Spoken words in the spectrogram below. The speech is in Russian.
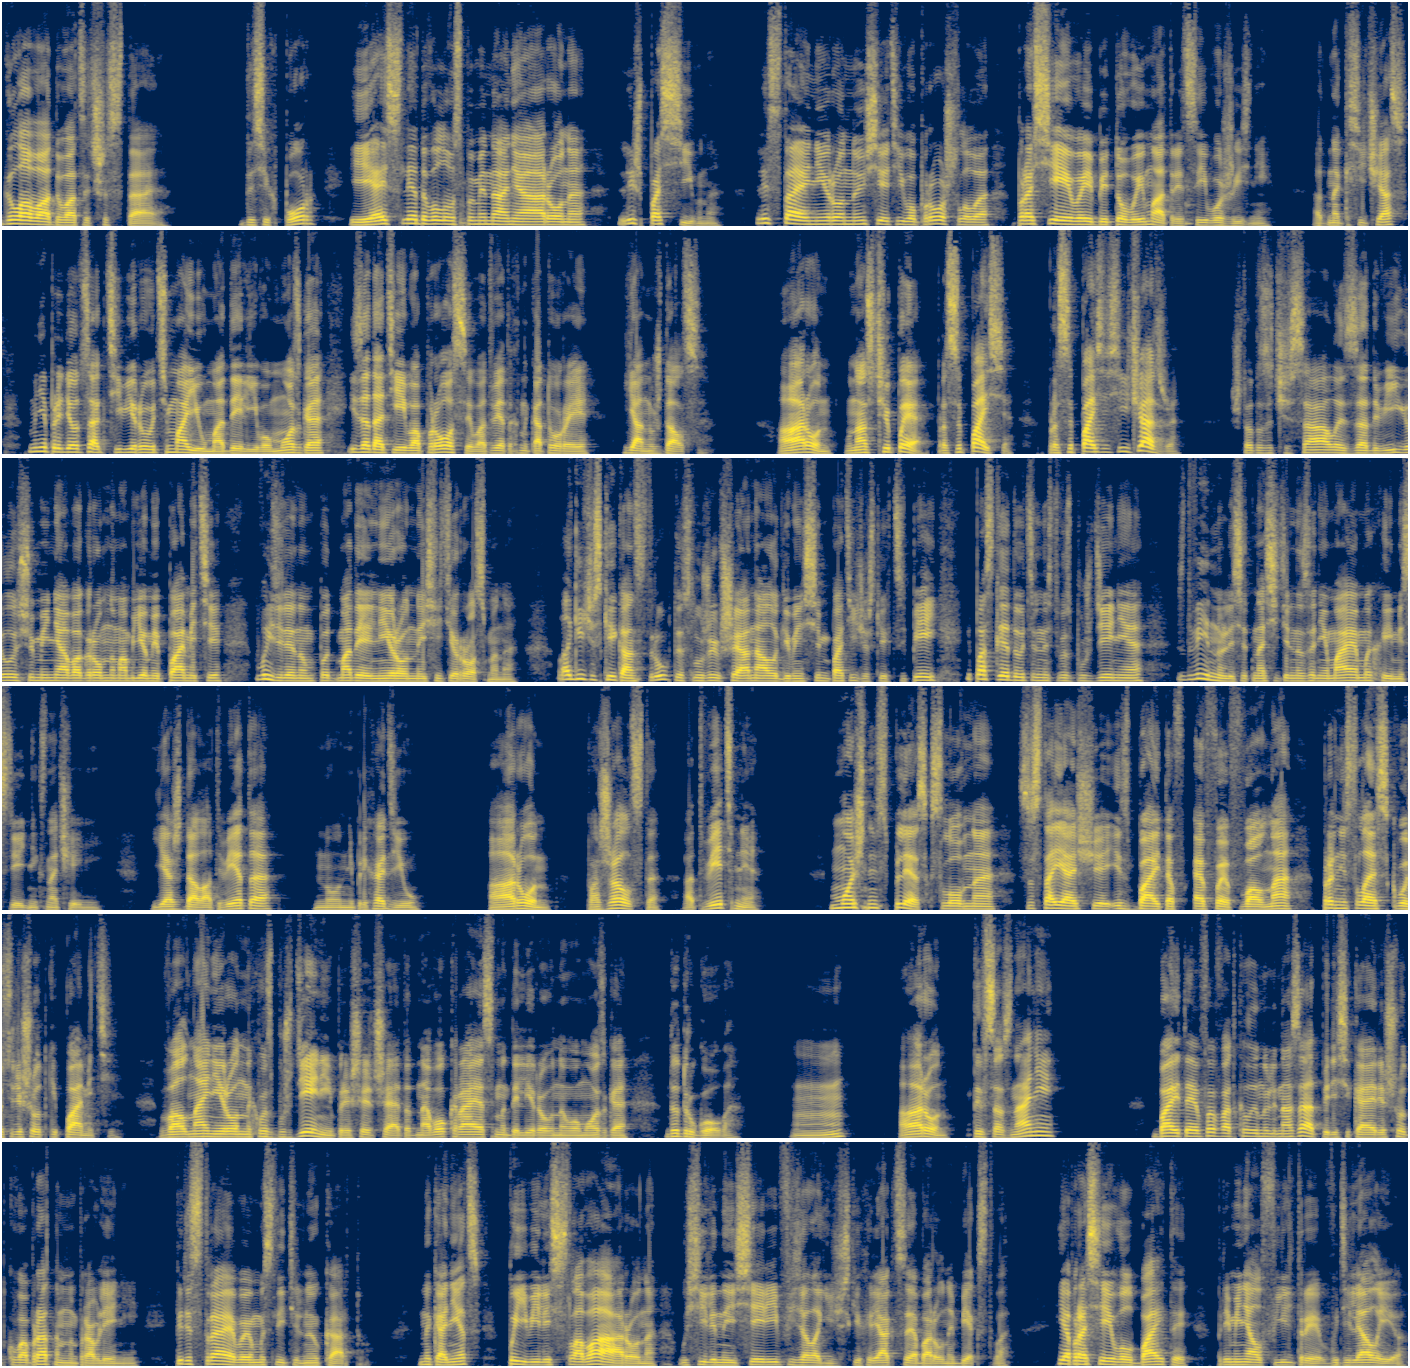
Глава 26. До сих пор я исследовал воспоминания Аарона лишь пассивно, листая нейронную сеть его прошлого, просеивая битовые матрицы его жизни. Однако сейчас мне придется активировать мою модель его мозга и задать ей вопросы, в ответах на которые я нуждался. «Аарон, у нас ЧП! Просыпайся! Просыпайся сейчас же!» Что-то зачесалось, задвигалось у меня в огромном объеме памяти, выделенном под модель нейронной сети Росмана. Логические конструкты, служившие аналогами симпатических цепей и последовательность возбуждения, сдвинулись относительно занимаемых ими средних значений. Я ждал ответа, но он не приходил. «Аарон, пожалуйста, ответь мне!» Мощный всплеск, словно состоящая из байтов FF волна, пронеслась сквозь решетки памяти. Волна нейронных возбуждений, пришедшая от одного края смоделированного мозга до другого. «М-м? Аарон, ты в сознании?» Байты FF отхлынули назад, пересекая решетку в обратном направлении, перестраивая мыслительную карту. Наконец, появились слова Аарона, усиленные серией физиологических реакций обороны бегства. Я просеивал байты, применял фильтры, выделял ее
